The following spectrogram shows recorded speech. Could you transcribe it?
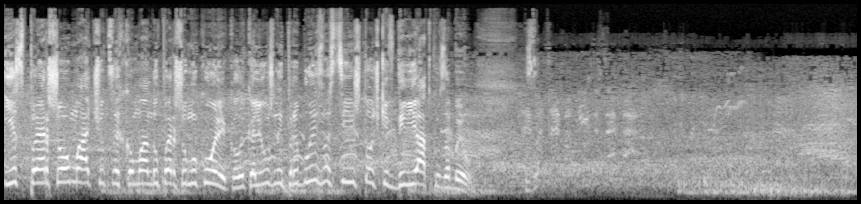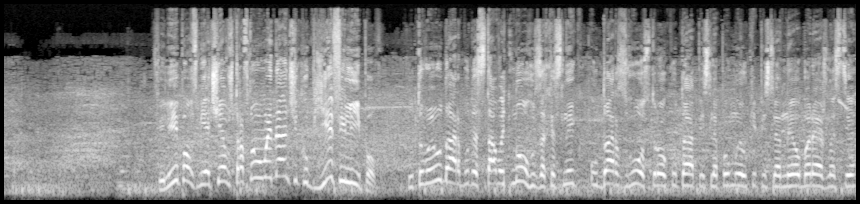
із першого матчу цих команд у першому колі, коли Калюжний приблизно з цієї ж точки в дев'ятку забив. Філіпов з м'ячем в штрафному майданчику б'є Філіпов. Кутовий удар буде ставити ногу захисник. Удар з гострого кута після помилки, після необережності.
